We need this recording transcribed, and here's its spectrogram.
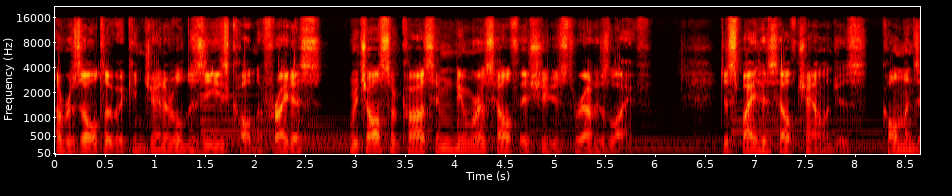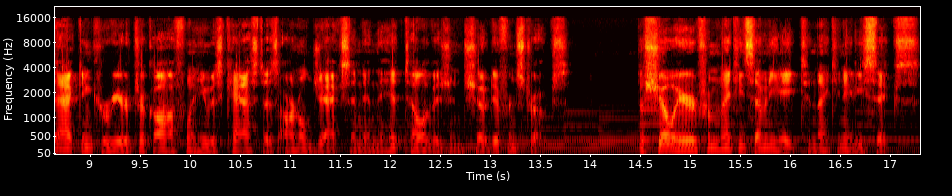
a result of a congenital disease called nephritis, which also caused him numerous health issues throughout his life. Despite his health challenges, Coleman's acting career took off when he was cast as Arnold Jackson in the hit television show Different Strokes. The show aired from 1978 to 1986,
